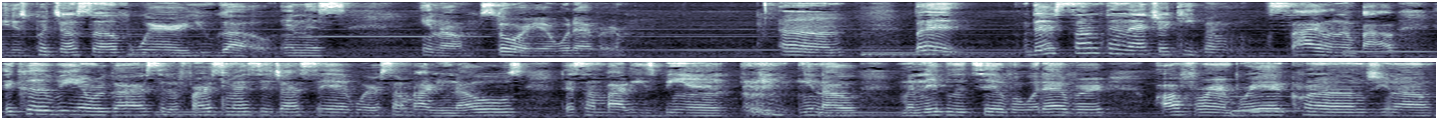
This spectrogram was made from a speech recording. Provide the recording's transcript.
you just put yourself where you go in this, you know, story or whatever. Um, but there's something that you're keeping silent about. It could be in regards to the first message I said where somebody knows that somebody's being, you know, manipulative or whatever, offering breadcrumbs, you know,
